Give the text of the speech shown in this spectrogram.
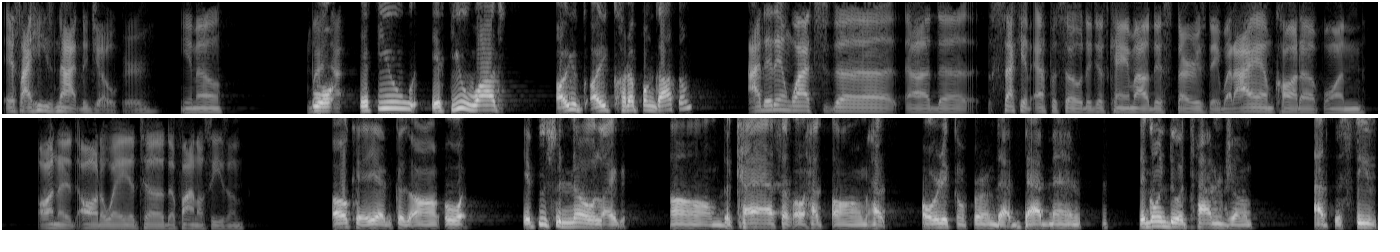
it's like he's not the Joker, you know. But Well, I, if you if you watch, are you are you caught up on Gotham? I didn't watch the uh the second episode that just came out this Thursday, but I am caught up on on it all the way until the final season. Okay, yeah, because um, or if you should know, like um, the cast have had um had already confirmed that Batman they're going to do a time jump at the season,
